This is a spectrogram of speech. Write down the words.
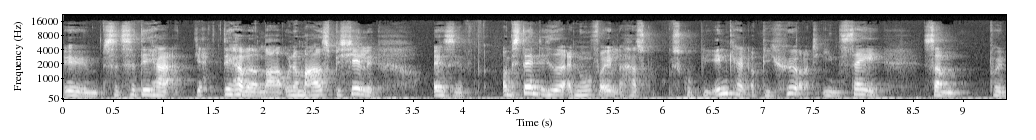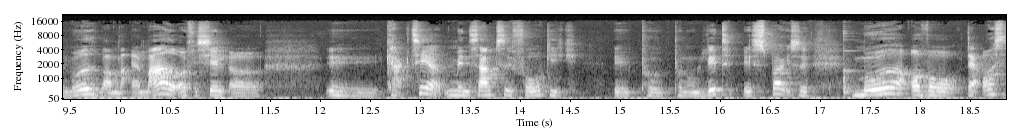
Øh, så så det, har, ja, det har været meget, under meget specielle altså, omstændigheder, at nogle forældre har skulle, skulle blive indkaldt og blive hørt i en sag, som på en måde var, er meget officiel og øh, karakter, men samtidig foregik øh, på, på nogle lidt øh, spøjse måder, og hvor der også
